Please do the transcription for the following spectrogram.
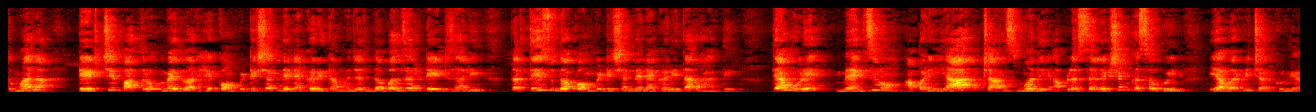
तुम्हाला टेटचे पात्र उमेदवार हे कॉम्पिटिशन देण्याकरिता म्हणजे डबल जर टेट झाली तर ते सुद्धा कॉम्पिटिशन देण्याकरिता राहतील. त्यामुळे मॅक्झिमम आपण या चान्समध्ये आपलं सिलेक्शन कसं होईल यावर विचार करूया.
